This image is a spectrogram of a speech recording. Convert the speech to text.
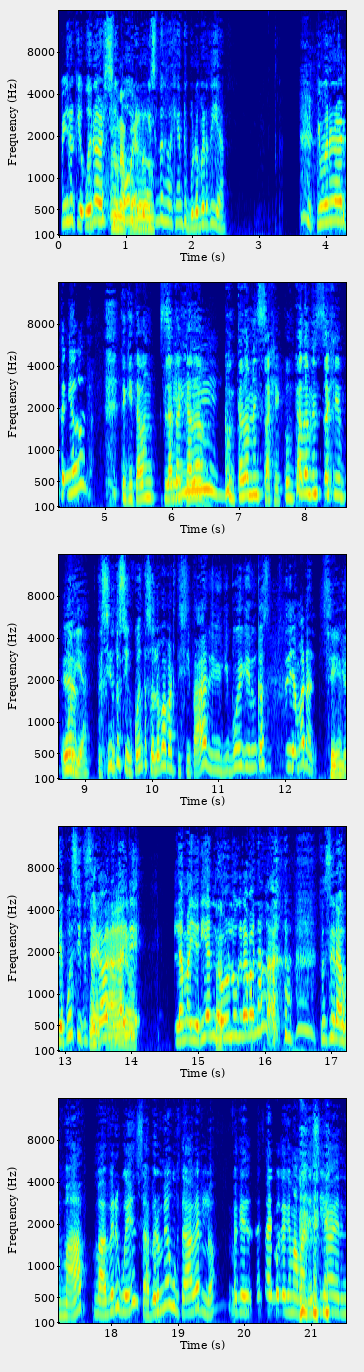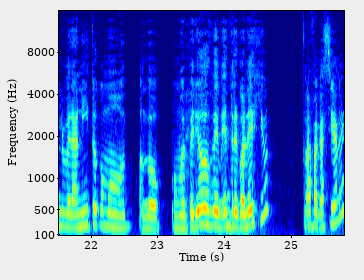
Pero qué bueno haber sido No pobre, porque siento que esa gente puro perdía. Qué bueno no haber tenido Te quitaban plata Sí. cada, con cada mensaje. Con cada mensaje moría. 150 solo para participar y puede que nunca te llamaran. Sí. Y después si te sacaban al aire, la mayoría no lograba nada. Entonces era más, más vergüenza, pero me gustaba verlo. Porque esa época que me amanecía en el veranito, como cuando, como en periodos de entre colegios, las vacaciones,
